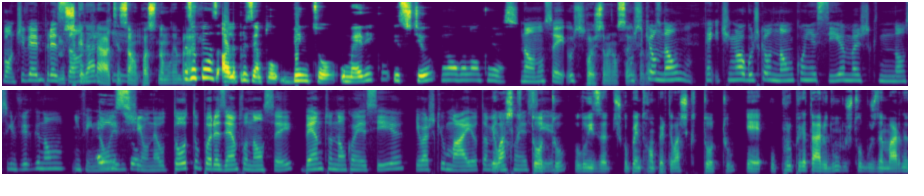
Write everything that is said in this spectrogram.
Bom, tive a impressão. Mas se calhar há, que- atenção, posso não me lembrar. Mas eu penso, olha, por exemplo, Binto, o médico, existiu, eu não, não conheço. Não, não sei. Os, Pois, também não sei. os é que eu não. Tem, tinha alguns que eu não conhecia, mas que não significa que não. Enfim, É não isso. existiam, né? O Toto, por exemplo, não sei. Bento não conhecia. E eu acho que o Maio também Eu não acho que conhecia. Toto, Luísa, desculpa interromper-te, eu acho que Toto é o proprietário de um dos túbulos da Marna,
